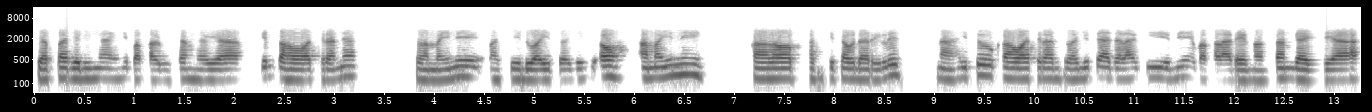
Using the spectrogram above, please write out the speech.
siapa jadinya? Ini bakal bisa nggak ya? Mungkin kekhawatirannya selama ini masih dua itu aja sih. Oh, sama ini kalau pas kita udah rilis, nah itu kekhawatiran selanjutnya ada lagi. Ini bakal ada yang nonton gaya,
